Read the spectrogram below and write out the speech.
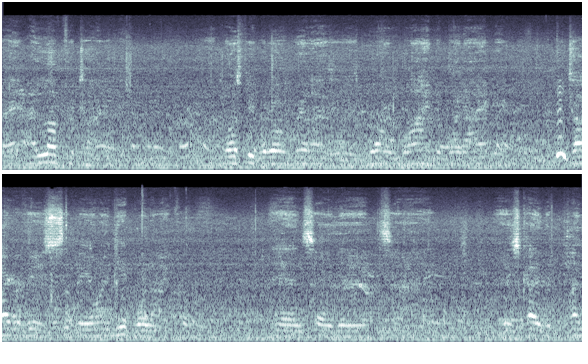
I, I love photography. Most people don't realize I was born blind in one eye, but photography is something you only need one eye for. And so the, it's, uh, it's kind of the pun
